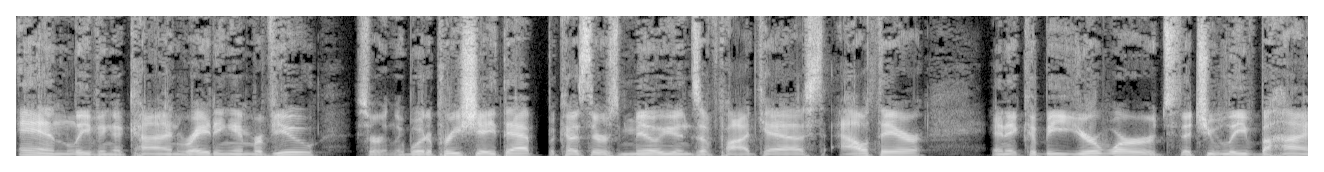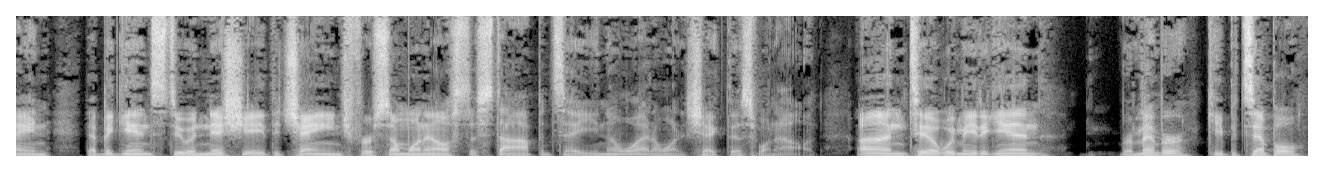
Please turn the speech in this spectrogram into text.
and leaving a kind rating and review, certainly would appreciate that because there's millions of podcasts out there and it could be your words that you leave behind that begins to initiate the change for someone else to stop and say, you know what, I want to check this one out. Until we meet again, remember, keep it simple,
